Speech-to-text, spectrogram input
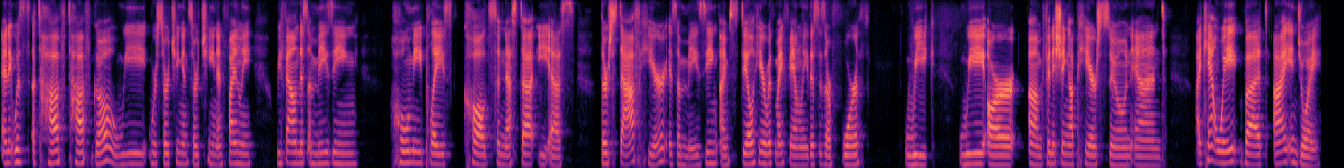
And it was a tough, tough go. We were searching and searching. And finally, we found this amazing, homey place called Sonesta ES. Their staff here is amazing. I'm still here with my family. This is our fourth week. We are um, finishing up here soon, and I can't wait, but I enjoy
